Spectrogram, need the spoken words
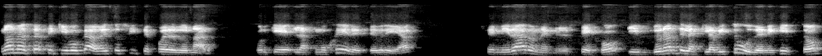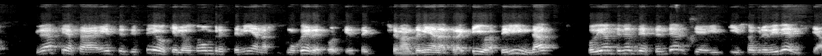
no, no estás equivocado, eso sí se puede donar, porque las mujeres hebreas se miraron en el espejo y durante la esclavitud en Egipto, gracias a ese deseo que los hombres tenían a sus mujeres, porque se, mantenían atractivas y lindas, podían tener descendencia y, sobrevivencia.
